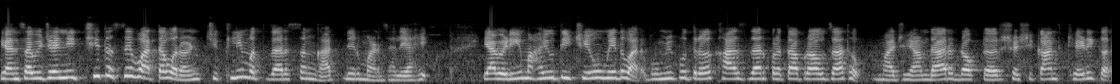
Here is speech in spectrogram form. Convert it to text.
यांचा विजय निश्चित असे वातावरण चिखली मतदारसंघात निर्माण झाले आहे. यावेळी महायुतीचे उमेदवार भूमिपुत्र खासदार प्रतापराव जाधव माजी आमदार डॉक्टर शशिकांत खेडेकर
